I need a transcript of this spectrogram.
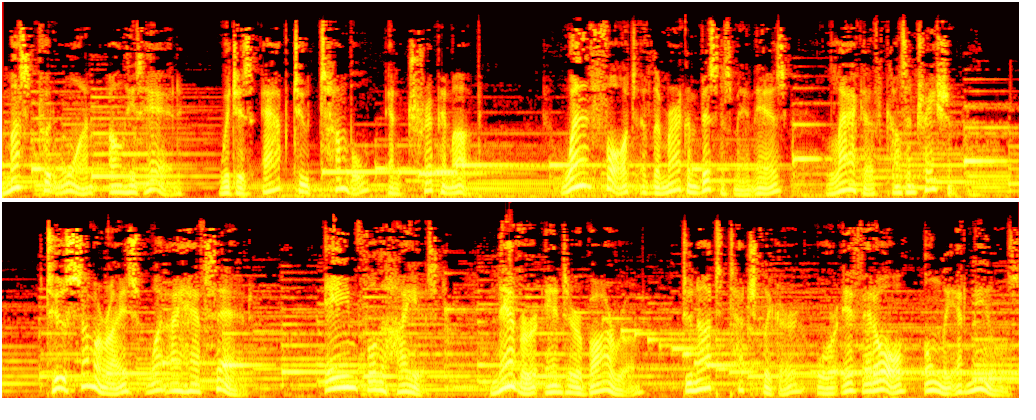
must put one on his head, which is apt to tumble and trip him up. One fault of the American businessman is lack of concentration. To summarize what I have said, aim for the highest Never enter a barroom. Do not touch liquor, or if at all, only at meals.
